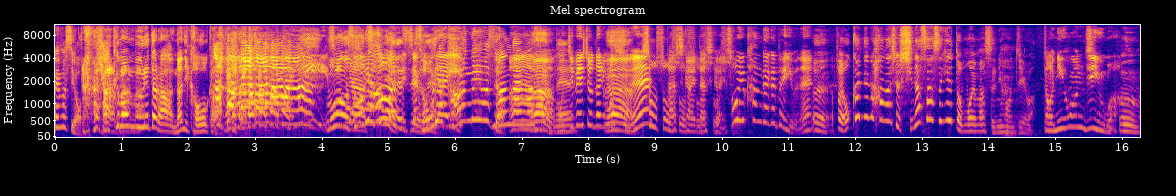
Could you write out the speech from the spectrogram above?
えますよ。100万部売れたら何買おうか もうそりゃそうですよねそりゃ考えますよ。考えますよね。モチベーションになりますしね。うん。そうそうそうそう。確かに確かに。そう。いう考え方いいよね。うん。やっぱりお金の話をしなさすぎると思います日本人は。あ日本人は。うん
